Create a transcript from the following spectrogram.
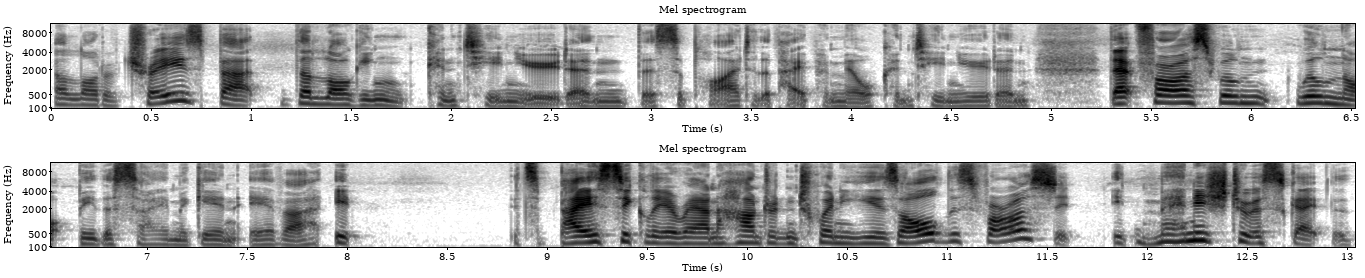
a lot of trees, but the logging continued and the supply to the paper mill continued, and that forest will will not be the same again ever. It it's basically around 120 years old. This forest it, it managed to escape the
